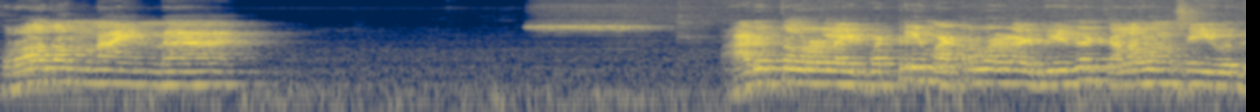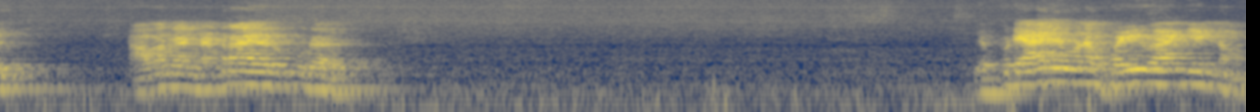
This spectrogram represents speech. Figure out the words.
குரோதம்னா என்ன? அடுத்தவர்களை பற்றி மற்றவர்கள் மீது கலவரம் செய்வது. அவர்கள் நன்றாக இருக்கக்கூடாது. எப்படியாவது இவனை பழி வாங்கிடணும்.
